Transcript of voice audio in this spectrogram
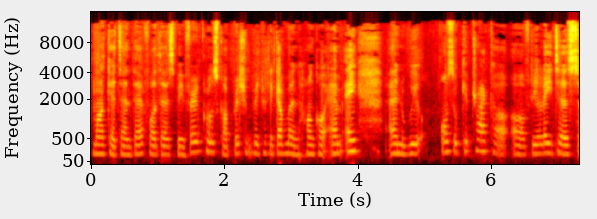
markets, and therefore there's been very close cooperation between the government and Hong Kong MA, and we also keep track of the latest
